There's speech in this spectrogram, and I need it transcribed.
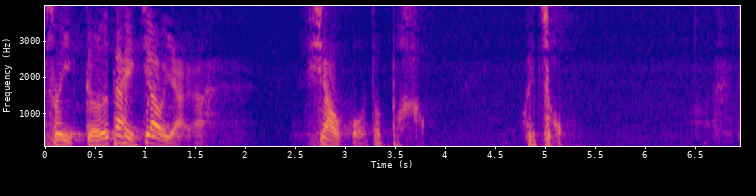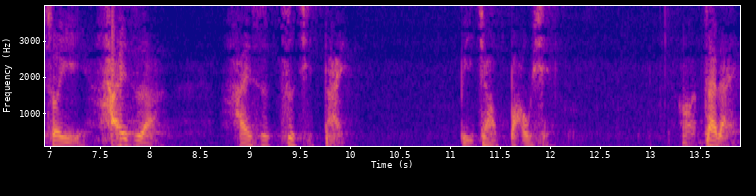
所以隔代教养啊。”效果都不好，会宠，所以孩子啊，还是自己带比较保险。啊，再来，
